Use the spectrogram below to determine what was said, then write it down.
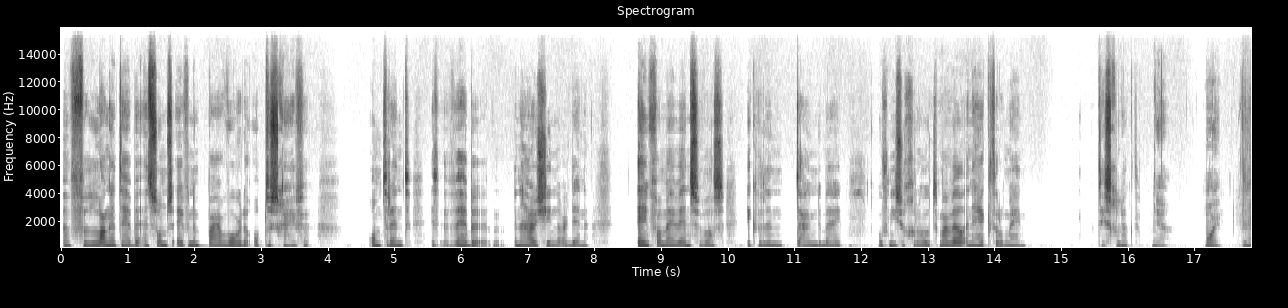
een verlangen te hebben en soms even een paar woorden op te schrijven. Omtrent, we hebben een huisje in de Ardennen. Een van mijn wensen was, ik wil een tuin erbij. Hoeft niet zo groot, maar wel een hek eromheen. Het is gelukt. Ja, mooi. Ja.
